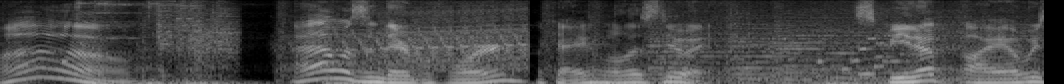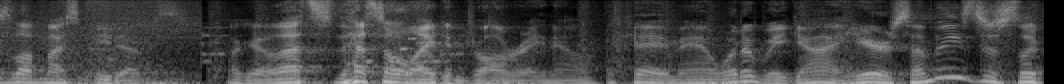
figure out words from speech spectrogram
Oh. That wasn't there before. Okay, well, let's do it. Speed up? Oh, I always love my speed ups. Okay, well that's that's all I can draw right now. Okay, man, what do we got here? Some of these just look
